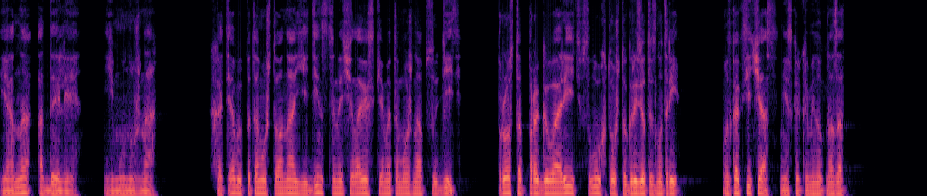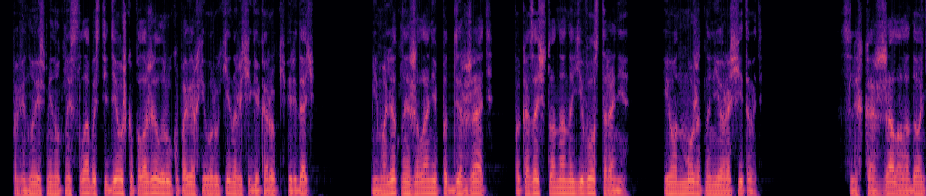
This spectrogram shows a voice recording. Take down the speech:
И она, Аделия, ему нужна. Хотя бы потому, что она единственный человек, с кем это можно обсудить. Просто проговорить вслух то, что грызет изнутри. Вот как сейчас, несколько минут назад. Повинуясь минутной слабости, девушка положила руку поверх его руки на рычаге коробки передач. Мимолетное желание поддержать, показать, что она на его стороне, и он может на нее рассчитывать. Слегка сжала ладонь,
